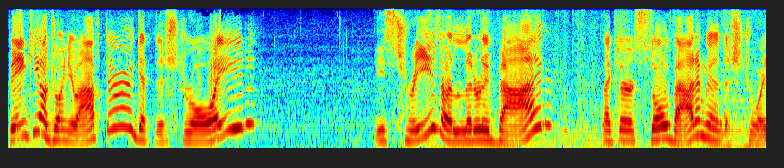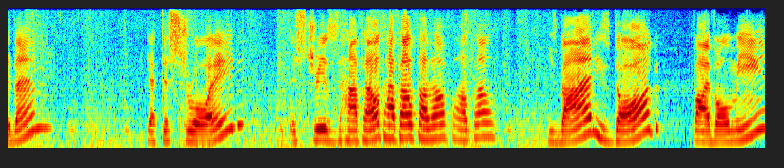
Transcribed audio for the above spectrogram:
Binky, I'll join you after. Get destroyed. These trees are literally bad. Like, they're so bad, I'm gonna destroy them. Get destroyed. This tree is half health, half health, half health, half health. He's bad, he's dog. 5 me.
